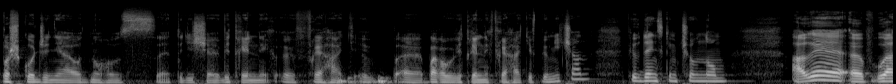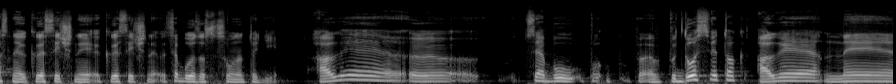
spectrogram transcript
пошкодження одного з е, тоді ще вітрильних е, фрегатів, е, парово-вітрильних фрегатів північан південським човном. Але е, власне класичне, класичне це було застосовано тоді. Але е, це був досвідок, але не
